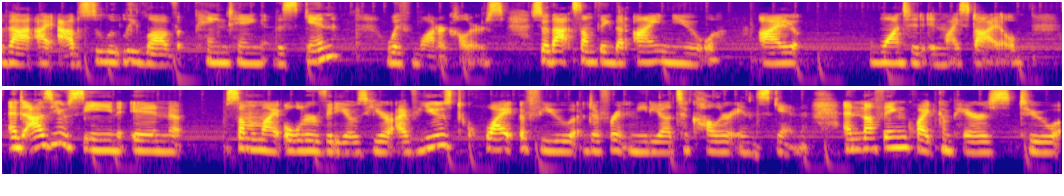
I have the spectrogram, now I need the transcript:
that I absolutely love painting the skin with watercolors. So that's something that I knew I wanted in my style. And as you've seen in some of my older videos here, I've used quite a few different media to color in skin, and nothing quite compares to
